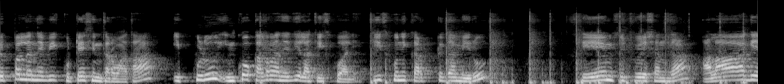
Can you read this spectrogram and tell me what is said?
రెప్పలు అనేవి కుట్టేసిన తర్వాత ఇప్పుడు ఇంకో కలర్ అనేది ఇలా తీసుకోవాలి. తీసుకుని కరెక్ట్గా మీరు సేమ్ సిచ్యువేషన్గా అలాగే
